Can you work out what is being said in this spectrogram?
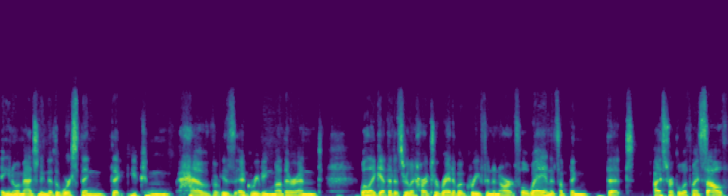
you know imagining that the worst thing that you can have is a grieving mother and well, I get that it's really hard to write about grief in an artful way, and it's something that I struggle with myself.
